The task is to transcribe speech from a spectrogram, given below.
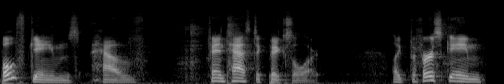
both games have fantastic pixel art. Like the first game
